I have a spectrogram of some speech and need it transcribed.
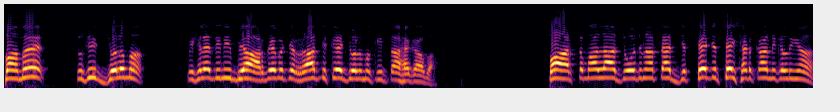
ਭਾਵੇਂ ਤੁਸੀਂ ਜ਼ੁਲਮ ਪਿਛਲੇ ਦਿਨੀ ਬਿਹਾਰ ਦੇ ਵਿੱਚ ਰੱਜ ਕੇ ਜ਼ੁਲਮ ਕੀਤਾ ਹੈਗਾ ਵਾ ਭਾਰਤਮਾਲਾ ਯੋਜਨਾ ਤਹਿਤ ਜਿੱਥੇ ਜਿੱਥੇ ਸੜਕਾਂ ਨਿਕਲੀਆਂ,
